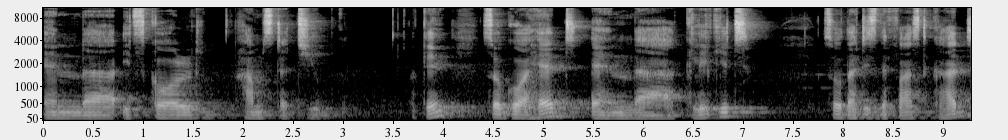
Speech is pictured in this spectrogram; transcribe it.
and uh, it's called Hamster Tube. Okay, so go ahead and uh, click it. So that is the first card.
